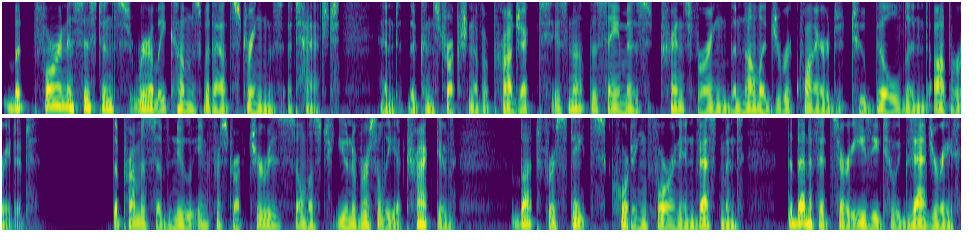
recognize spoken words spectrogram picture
But foreign assistance rarely comes without strings attached, and the construction of a project is not the same as transferring the knowledge required to build and operate it. The promise of new infrastructure is almost universally attractive, but for states courting foreign investment, the benefits are easy to exaggerate,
